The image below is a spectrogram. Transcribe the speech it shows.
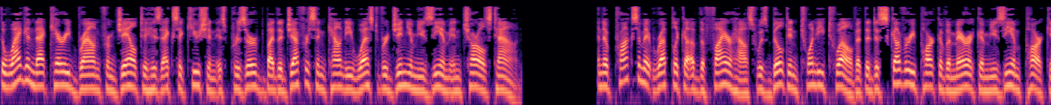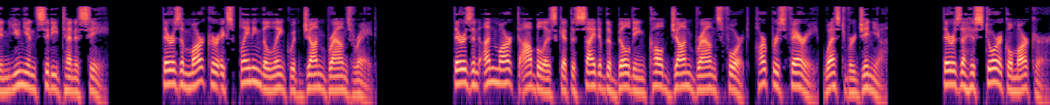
The wagon that carried Brown from jail to his execution is preserved by the Jefferson County, West Virginia Museum in Charlestown. An approximate replica of the firehouse was built in 2012 at the Discovery Park of America Museum Park in Union City, Tennessee. There is a marker explaining the link with John Brown's raid. There is an unmarked obelisk at the site of the building called John Brown's Fort, Harpers Ferry, West Virginia. There is a historical marker.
